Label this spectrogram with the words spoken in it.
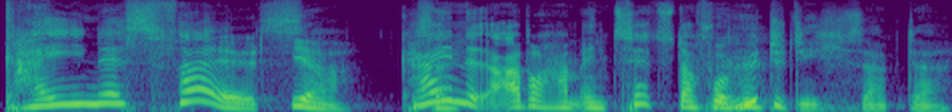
Keinesfalls. Ja. Keine, Abraham entsetzt, davor hüte dich, sagt er.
